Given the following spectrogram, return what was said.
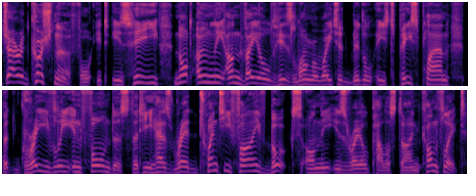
Jared Kushner, for it is he, not only unveiled his long awaited Middle East peace plan, but gravely informed us that he has read 25 books on the Israel Palestine conflict.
